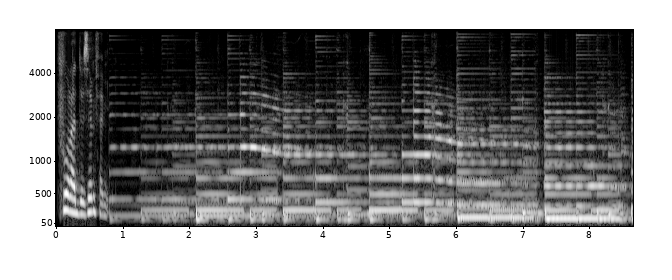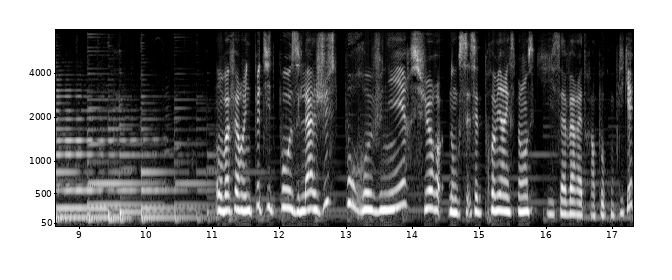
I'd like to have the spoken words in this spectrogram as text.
pour la deuxième famille. On va faire une petite pause là, juste pour revenir sur donc cette première expérience qui s'avère être un peu compliquée.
